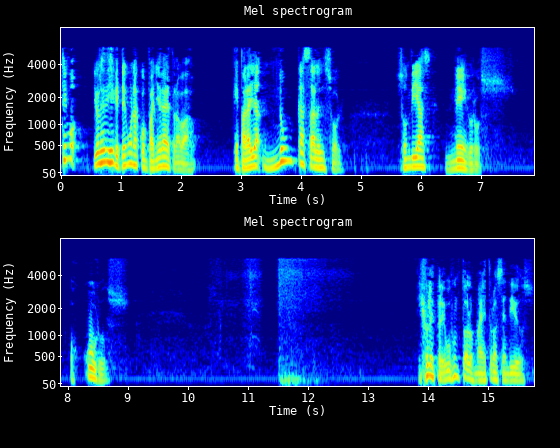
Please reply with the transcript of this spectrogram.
Tengo, yo les dije que tengo una compañera de trabajo que para ella nunca sale el sol. Son días negros oscuros. Yo les pregunto a los maestros ascendidos,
